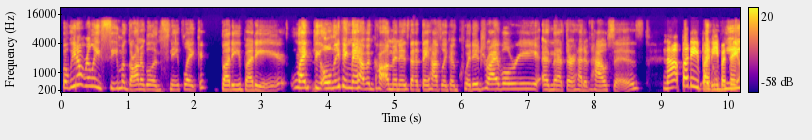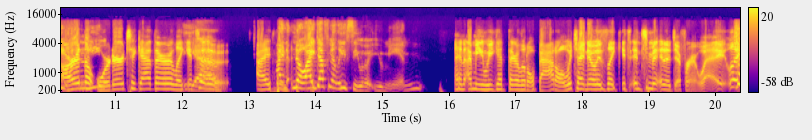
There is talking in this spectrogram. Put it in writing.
but we don't really see McGonagall and Snape like buddy buddy. Like mm. the only thing they have in common is that they have like a Quidditch rivalry and that they're head of houses. Not buddy buddy, but they are in the we- order together. Like it's Yeah. a I I think kn- no, I definitely see what you mean. And I mean, we get their little battle, which I know is like it's intimate in a different way. Like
